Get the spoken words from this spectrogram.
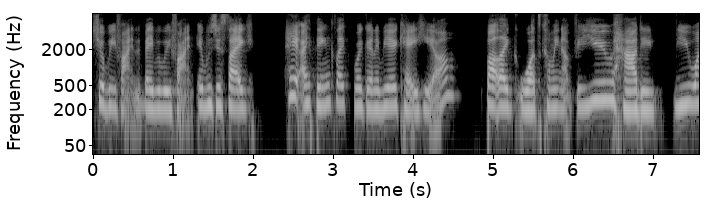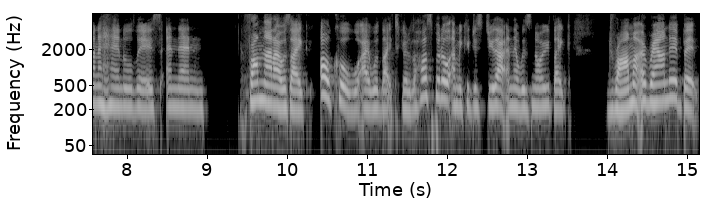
she'll be fine. The baby will be fine. It was just like, hey, I think like we're going to be okay here. But like, what's coming up for you? How do you want to handle this? And then from that, I was like, oh, cool. Well, I would like to go to the hospital and we could just do that. And there was no like drama around it. But,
